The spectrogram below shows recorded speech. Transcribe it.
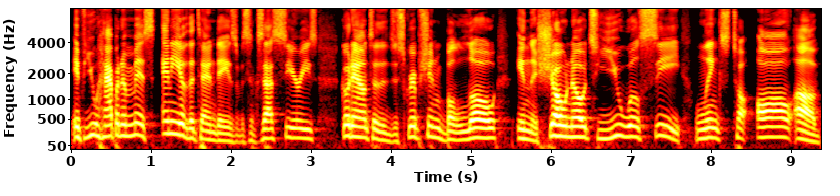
If you happen to miss any of the 10 Days of Success series, go down to the description below in the show notes. You will see links to all of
